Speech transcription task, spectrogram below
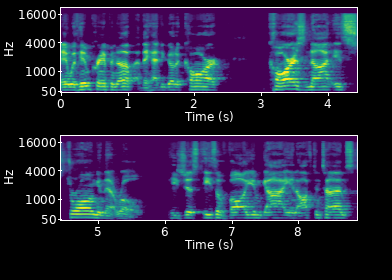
And with him cramping up, they had to go to Carr. Carr is not as strong in that role. He's just he's a volume guy, and oftentimes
